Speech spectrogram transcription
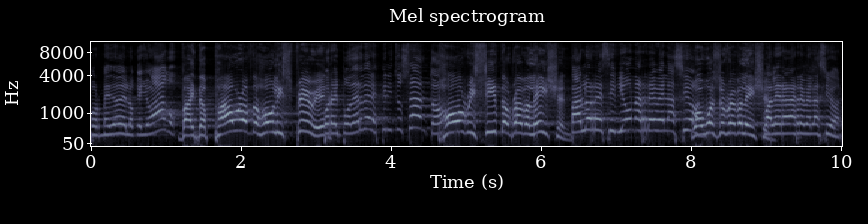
por medio de lo que yo hago. By the power of the Holy Spirit, Por el poder del Espíritu Santo, Paul received a revelation. Pablo recibió una revelación. What was the revelation? ¿Cuál era la revelación?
